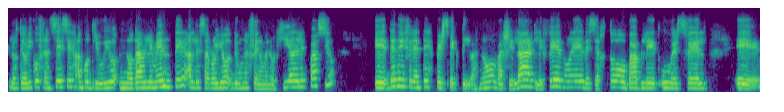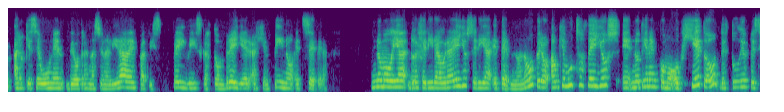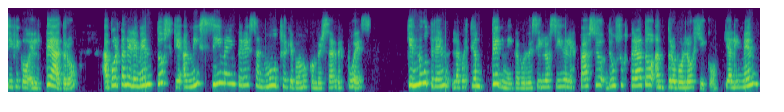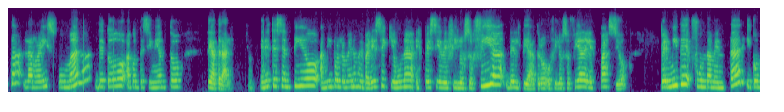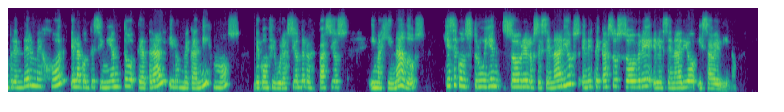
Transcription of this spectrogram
los teóricos franceses han contribuido notablemente al desarrollo de una fenomenología del espacio eh, desde diferentes perspectivas, ¿no? Bachelard, Lefebvre, Desertot, Bablet, Ubersfeld, eh, a los que se unen de otras nacionalidades, Patrice Pavis, Gastón Breyer, argentino, etc no me voy a referir ahora a ellos, sería eterno, ¿no? Pero aunque muchos de ellos eh, no tienen como objeto de estudio específico el teatro, aportan elementos que a mí sí me interesan mucho y que podemos conversar después, que nutren la cuestión técnica, por decirlo así, del espacio de un sustrato antropológico que alimenta la raíz humana de todo acontecimiento teatral. En este sentido, a mí por lo menos me parece que una especie de filosofía del teatro o filosofía del espacio permite fundamentar y comprender mejor el acontecimiento teatral y los mecanismos de configuración de los espacios imaginados que se construyen sobre los escenarios, en este caso sobre el escenario isabelino.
